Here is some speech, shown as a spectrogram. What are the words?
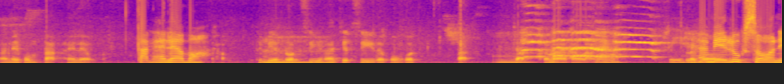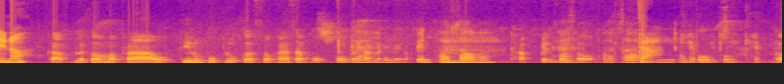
อันนี้ผมตัดให้แล้ว ตัดให้แล้วบ่ครับทะเบียนรถอืมสี่ห้าเจ็ดสี่แต่ผมก็ตัดอืมจับข้างหน้าข้างหลัง ค่ะ สี่แล้วห้าก็ ถ้ามีลูกศรนี่เนาะ ครับแล้วก็มะพร้าวที่หลุงปู่ปลูกก็สองห้าสามหกผมก็ตัดให้แล้วเป็นพศครับ เป็นพศพศจ้ะ ที่หลวงแคปปู่เอฟปลูซีกแคปก็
